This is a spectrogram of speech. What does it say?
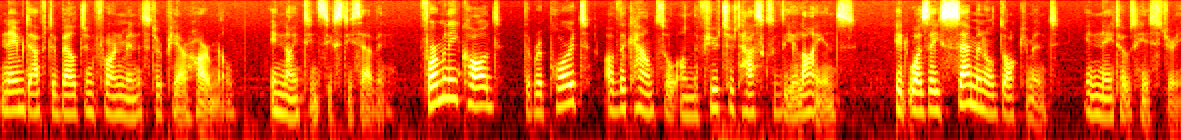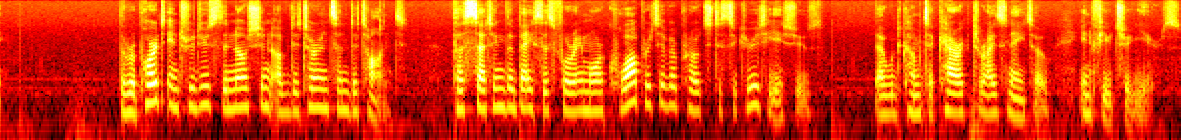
named after Belgian Foreign Minister Pierre Harmel in 1967. Formally called the Report of the Council on the Future Tasks of the Alliance, it was a seminal document in NATO's history. The report introduced the notion of deterrence and detente, thus setting the basis for a more cooperative approach to security issues that would come to characterize NATO in future years.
